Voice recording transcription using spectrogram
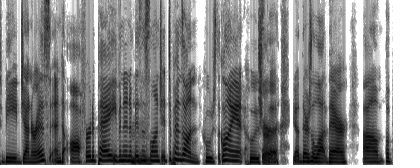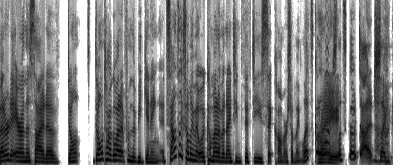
to be generous and to offer to pay even in a business lunch it depends on who's the client who's Sure. the you know there's a lot there um, but better to err on the side of don't don't talk about it from the beginning. It sounds like something that would come out of a 1950s sitcom or something. Let's go Right. Dutch. Let's go Dutch. Like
